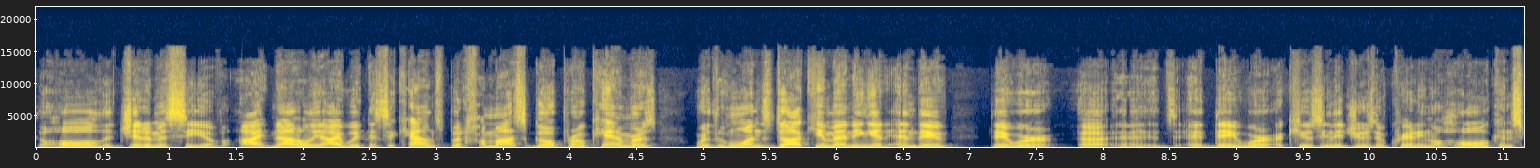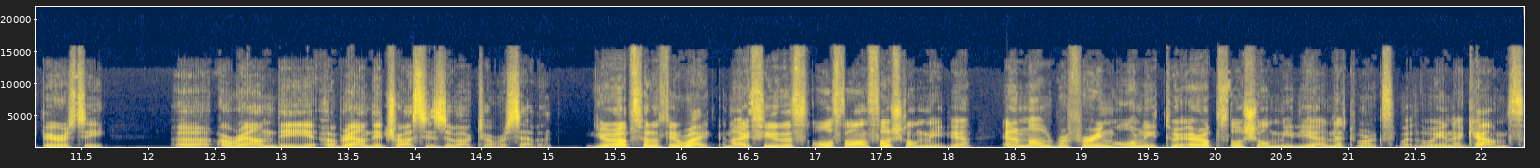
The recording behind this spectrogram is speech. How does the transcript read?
the whole legitimacy of I, not only eyewitness accounts, but Hamas GoPro cameras were the ones documenting it, and they they were uh, uh they were accusing the Jews of creating a whole conspiracy uh, around the around the atrocities of October seventh. You're absolutely right. And I see this also on social media. And I'm not referring only to Arab social media networks, by the way, and accounts.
